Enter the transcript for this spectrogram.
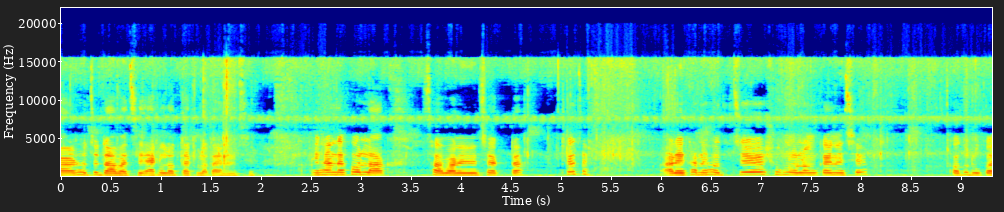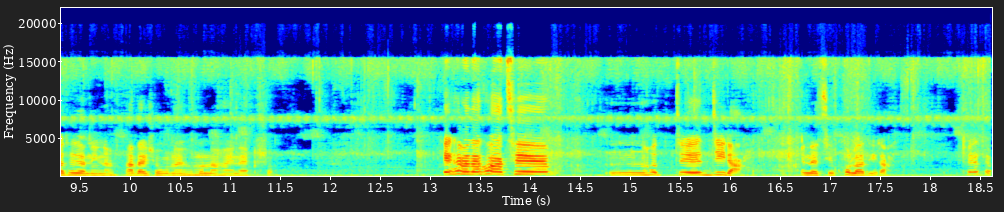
আর হচ্ছে ডাব আছে, এক লতা এক লতা এনেছে। এখানে দেখো লাক্স সাবান এনেছে একটা, ঠিক আছে? আর এখানে হচ্ছে শুকনো লঙ্কা এনেছে। কতটুকু আছে জানি না, আড়াইশো মনে হয় মনে হয় না একশো। এখানে দেখো আছে হচ্ছে জিরা এনেছে, খোলা জিরা, ঠিক আছে?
